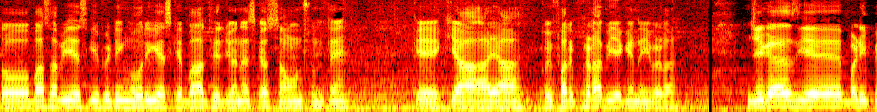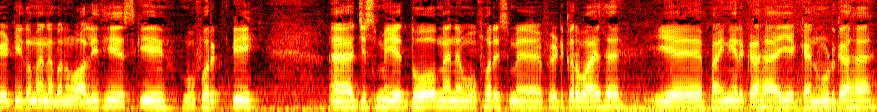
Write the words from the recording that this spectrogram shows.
तो बस अब ये इसकी फ़िटिंग हो रही है, इसके बाद फिर जो है ना इसका साउंड सुनते हैं कि क्या आया, कोई फ़र्क पड़ा भी है कि नहीं पड़ा। जी गैस ये बड़ी पेटी तो मैंने बनवा ली थी इसकी वूफर की जिसमें ये दो मैंने वूफर इसमें फ़िट करवाए थे। ये पाइनियर का है, ये कैनवुड का है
